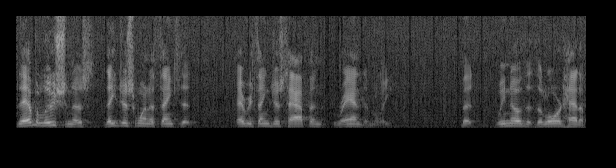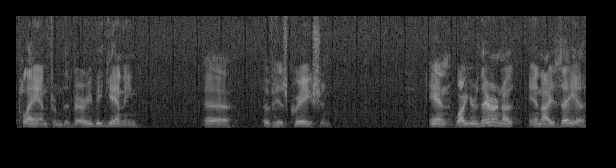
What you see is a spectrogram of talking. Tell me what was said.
the evolutionists, they just want to think that everything just happened randomly. But we know that the Lord had a plan from the very beginning uh, of His creation. And while you're there in, uh, in Isaiah,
